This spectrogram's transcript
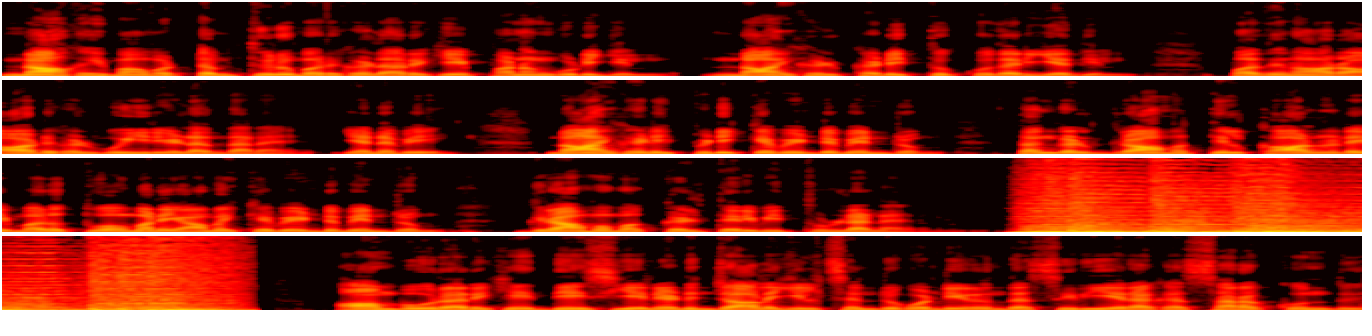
நாகை மாவட்டம் திருமருகல் அருகே பனங்குடியில் நாய்கள் கடித்து குதறியதில் பதினாறு ஆடுகள் உயிரிழந்தன. எனவே நாய்களை பிடிக்க வேண்டும் என்றும் தங்கள் கிராமத்தில் கால்நடை மருத்துவமனை அமைக்க வேண்டும் என்றும் கிராம மக்கள் தெரிவித்துள்ளனர். ஆம்பூர் அருகே தேசிய நெடுஞ்சாலையில் சென்று கொண்டிருந்த சிறிய ரக சரக்குந்து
